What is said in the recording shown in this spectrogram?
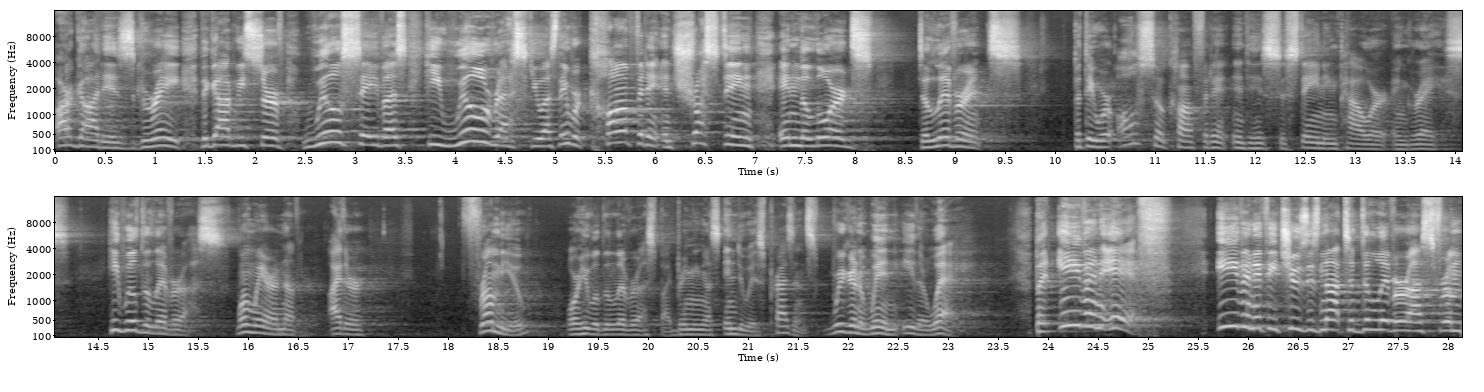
our God is great. The God we serve will save us, He will rescue us. They were confident and trusting in the Lord's deliverance, but they were also confident in his sustaining power and grace. He will deliver us one way or another, either from you or he will deliver us by bringing us into his presence. We're going to win either way. But even if even if he chooses not to deliver us from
